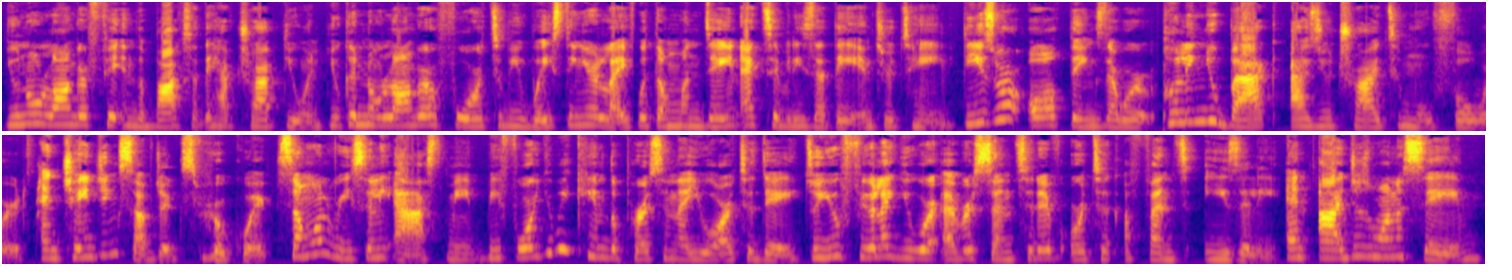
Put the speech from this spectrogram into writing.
You no longer fit in the box that they have trapped you in. You can no longer afford to be wasting your life with the mundane activities that they entertain. These were all things that were pulling you back as you tried to move forward. And changing subjects real quick, someone recently asked me, before you became the person that you are today, Do you feel like you were ever sensitive or took offense easily? And I just want to say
